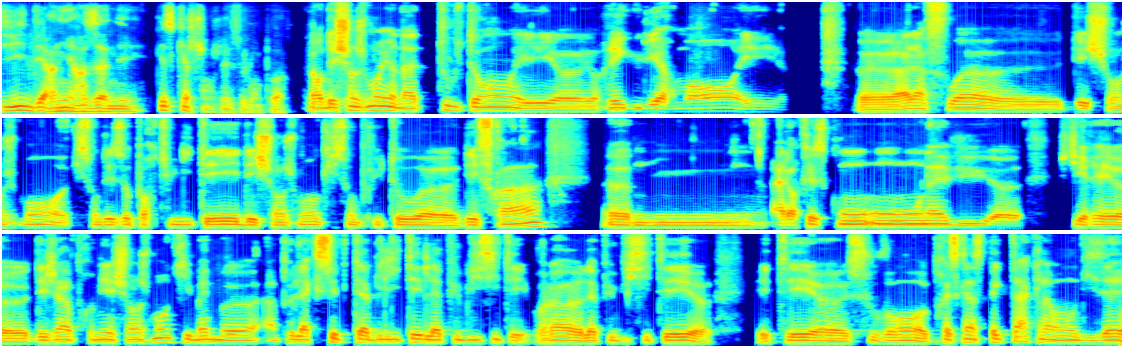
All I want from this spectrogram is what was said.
dix dernières années Qu'est-ce qui a changé selon toi? Alors des changements, il y en a tout le temps et euh, régulièrement et euh, à la fois euh, des changements euh, qui sont des opportunités, des changements qui sont plutôt euh, des freins. Euh, alors qu'est-ce qu'on on- a vu Je dirais déjà un premier changement qui est même un peu l'acceptabilité de la publicité. Voilà, la publicité était souvent presque un spectacle, hein, on disait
